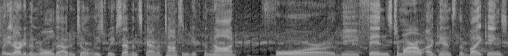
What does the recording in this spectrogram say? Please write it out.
but he's already been rolled out until at least week seven. Skylar Thompson gets the nod for the Fins tomorrow against the Vikings.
